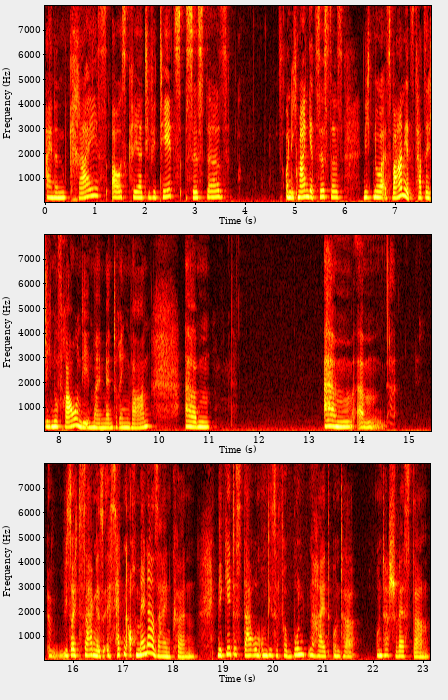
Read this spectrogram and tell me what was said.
einen Kreis aus Kreativitäts-Sisters. Und ich meine jetzt Sisters nicht nur, es waren jetzt tatsächlich nur Frauen, die in meinem Mentoring waren. Ähm, ähm, ähm, wie soll ich das sagen? Es, es hätten auch Männer sein können. Mir geht es darum, um diese Verbundenheit unter, unter Schwestern.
